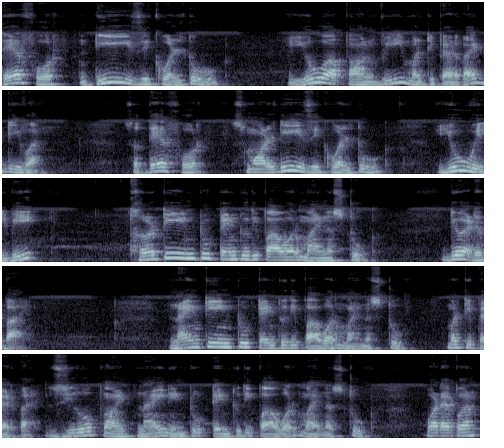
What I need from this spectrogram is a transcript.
therefore d is equal to u upon v multiplied by d1 so therefore small d is equal to u will be 30 into 10 to the power minus 2 divided by 90 into 10 to the power minus 2 multiplied by 0.9 into 10 to the power minus 2 what happened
